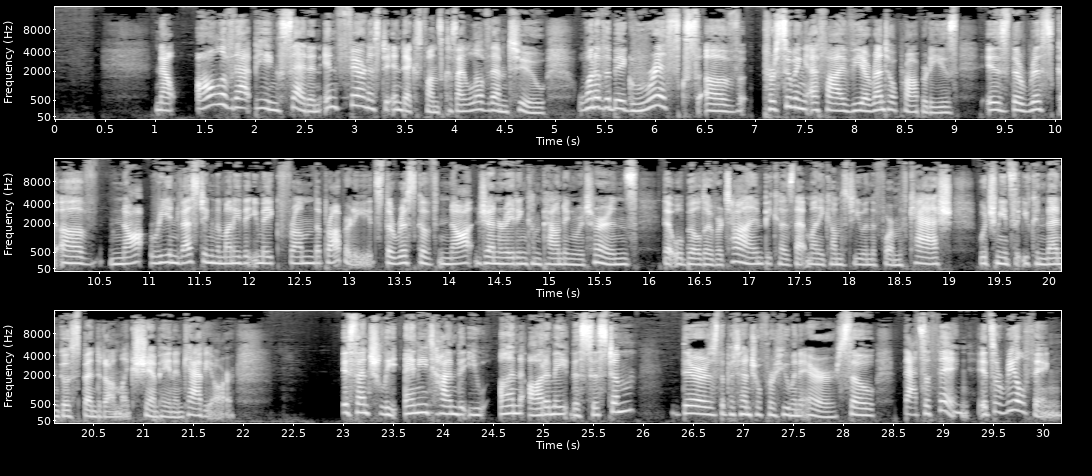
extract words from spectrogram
All of that being said, and in fairness to index funds, because I love them too, one of the big risks of pursuing FI via rental properties is the risk of not reinvesting the money that you make from the property. It's the risk of not generating compounding returns that will build over time because that money comes to you in the form of cash, which means that you can then go spend it on like champagne and caviar. Essentially, any time that you unautomate the system, there's the potential for human error. So that's a thing. It's a real thing.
